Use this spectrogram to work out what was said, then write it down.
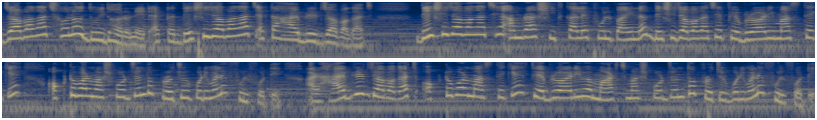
জবা গাছ হলো দুই ধরনের, একটা দেশি জবা গাছ, একটা হাইব্রিড জবা গাছ। দেশি জবা গাছে আমরা শীতকালে ফুল পাই না, দেশি জবা গাছে ফেব্রুয়ারি মাস থেকে অক্টোবর মাস পর্যন্ত প্রচুর পরিমাণে ফুল ফোটে। আর হাইব্রিড জবা গাছ অক্টোবর মাস থেকে ফেব্রুয়ারি বা মার্চ মাস পর্যন্ত প্রচুর পরিমাণে ফুল ফোটে।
